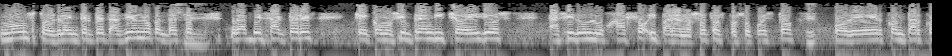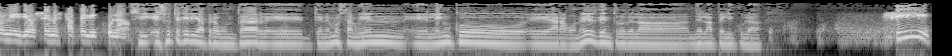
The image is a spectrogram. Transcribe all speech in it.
monstruos de la interpretación, ¿no? Contra estos grandes actores que, como siempre han dicho ellos, ha sido un lujazo y para nosotros, por supuesto, eh. poder contar con ellos en esta película. Sí, eso te quería preguntar. Eh, tenemos también elenco aragonés dentro de la, de la película. Sí,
